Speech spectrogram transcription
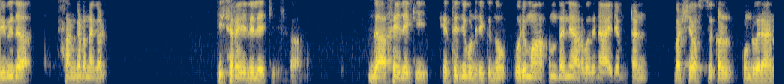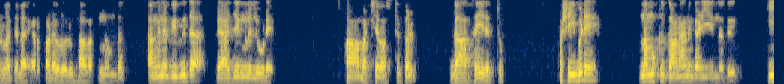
വിവിധ സംഘടനകൾ ഇസ്രയേലിലേക്ക് ഗാസയിലേക്ക് എത്തിച്ചുകൊണ്ടിരിക്കുന്നു. ഒരു മാസം തന്നെ അറുപതിനായിരം ടൺ ഭക്ഷ്യവസ്തുക്കൾ കൊണ്ടുവരാനുള്ള ചില ഏർപ്പാടുകൾ ഒരു ഭാഗത്തു നിന്നുണ്ട് അങ്ങനെ വിവിധ രാജ്യങ്ങളിലൂടെ ആ ഭക്ഷ്യവസ്തുക്കൾ ഗാസയിലെത്തും. പക്ഷെ ഇവിടെ നമുക്ക് കാണാൻ കഴിയുന്നത് ഈ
